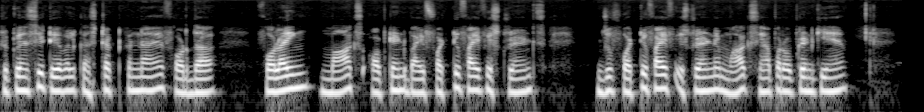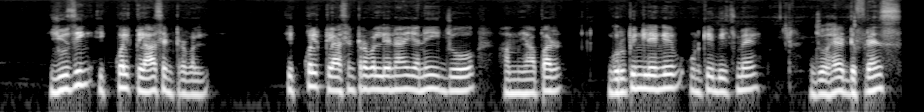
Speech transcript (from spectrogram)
फ्रिक्वेंसी टेबल कंस्ट्रक्ट करना है for the following marks obtained by forty five students जो फोर्टी फाइव स्टूडेंट ने मार्क्स यहाँ पर ऑप्टेंड किए हैं। Using equal class interval equal class interval लेना है, यानी जो हम यहाँ पर ग्रुपिंग लेंगे, उनके बीच में जो है डिफरेंस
